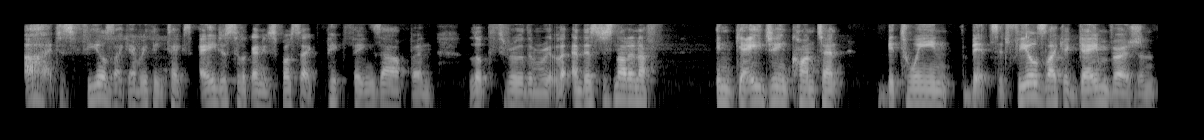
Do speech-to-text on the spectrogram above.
ah, it just feels like everything takes ages to look, and you're supposed to like pick things up and look through them. And there's just not enough engaging content between bits. It feels like a game version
